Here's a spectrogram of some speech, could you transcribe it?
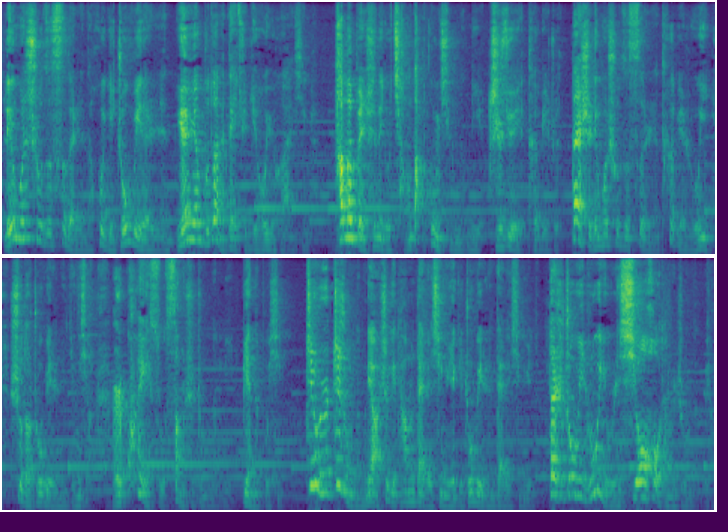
灵魂数字四的人呢，会给周围的人源源不断的带去疗愈和安心感。他们本身呢有强大共情能力，直觉也特别准。但是灵魂数字四的人特别容易受到周围人的影响，而快速丧失这种能力，变得不幸。就是这种能量是给他们带来幸运，也给周围人带来幸运的。但是周围如果有人消耗他们这种能量，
